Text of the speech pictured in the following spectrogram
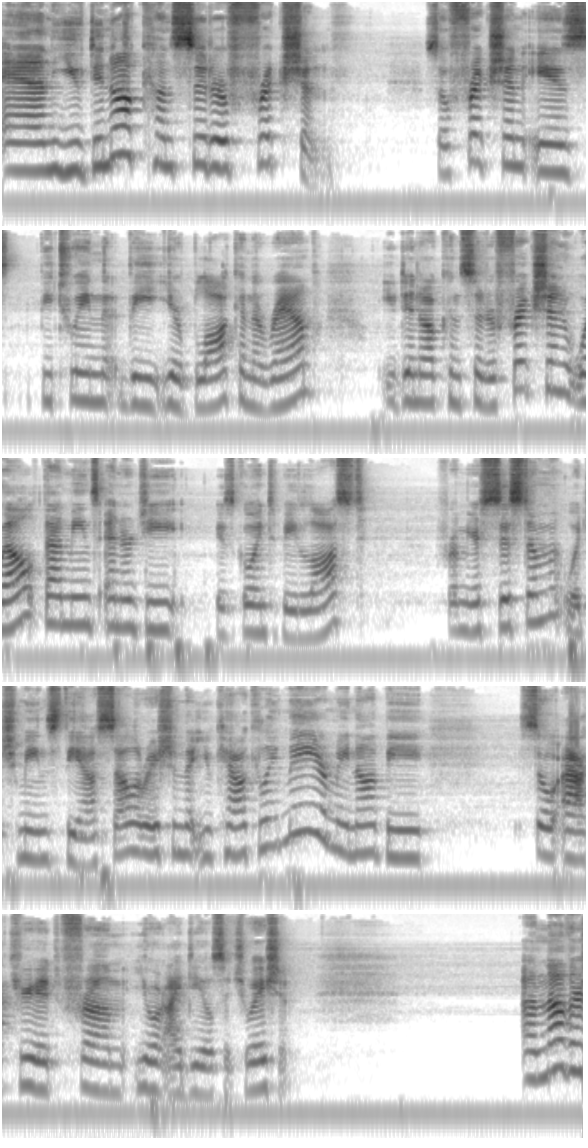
and you did not consider friction so friction is between the your block and the ramp. You did not consider friction. Well, that means energy is going to be lost from your system, which means the acceleration that you calculate may or may not be so accurate from your ideal situation. Another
